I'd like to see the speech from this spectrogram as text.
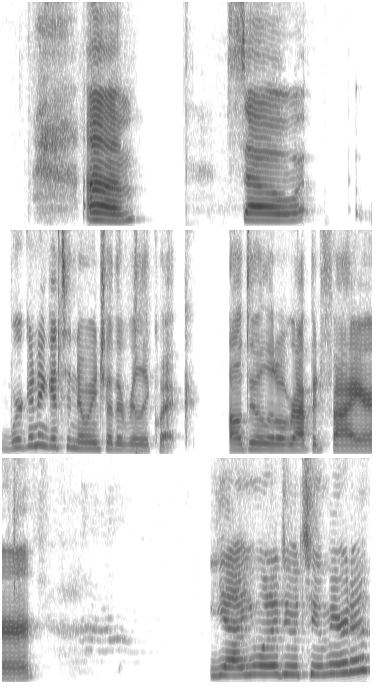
um so we're going to get to know each other really quick. I'll do a little rapid fire. Yeah, you want to do it too, Meredith?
